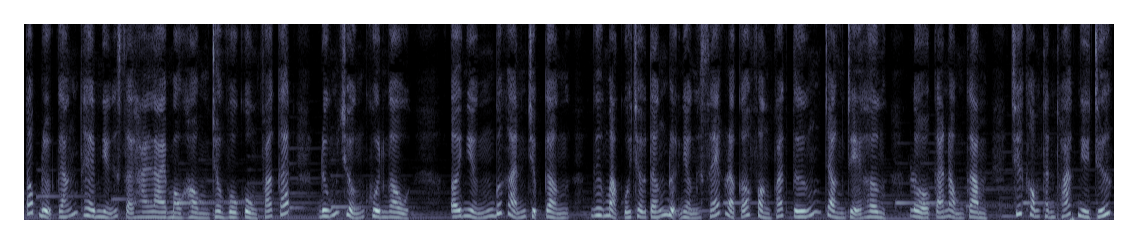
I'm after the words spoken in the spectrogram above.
tóc được gắn thêm những sợi highlight màu hồng trông vô cùng phá cách, đúng chuẩn khuôn ngầu. Ở những bức ảnh chụp cận, gương mặt của Châu Tấn được nhận xét là có phần phát tướng, trần trịa hơn, lộ cả nọng cầm, chứ không thanh thoát như trước.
